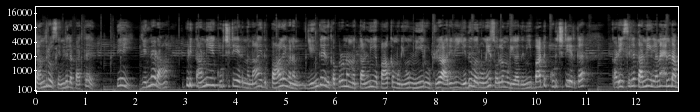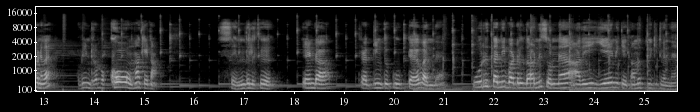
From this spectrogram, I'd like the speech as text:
சந்துரு செந்திலை பார்த்து டேய் என்னடா? இப்படி தண்ணியை குடிச்சிட்டே இருந்தனா? இது பாலைவனம். எங்கே இதுக்கப்புறம் நம்ம தண்ணியை பார்க்க முடியும்? நீரூற்று அருவி எது வரும்னே சொல்ல முடியாது. நீ பாட்டு குடிச்சிட்டே இருக்க. கடைசியில் தண்ணி இல்லைன்னா என்னடா பண்ணுவ? அப்படின்னு ரொம்ப கோவமாக கேட்டான். செந்திலுக்கு ஏண்டா ட்ரக்கிங்க்கு கூப்பிட்ட வந்தேன். ஒரு தண்ணி பாட்டில் தான்னு சொன்னேன் அதையும் ஏன்னு கேட்காம தூக்கிட்டு வந்தேன்.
